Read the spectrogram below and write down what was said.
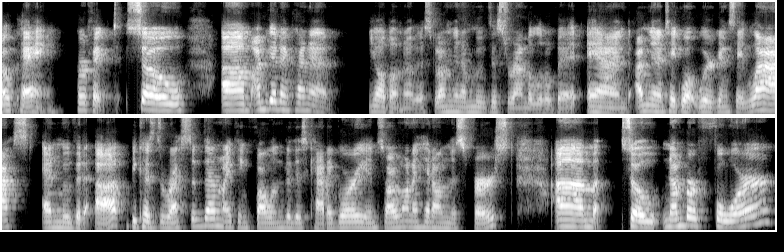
Okay, perfect. So um, I'm going to kind of y'all don't know this, but I'm going to move this around a little bit. And I'm going to take what we're going to say last and move it up because the rest of them I think fall under this category. And so I want to hit on this first. Um, so number four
